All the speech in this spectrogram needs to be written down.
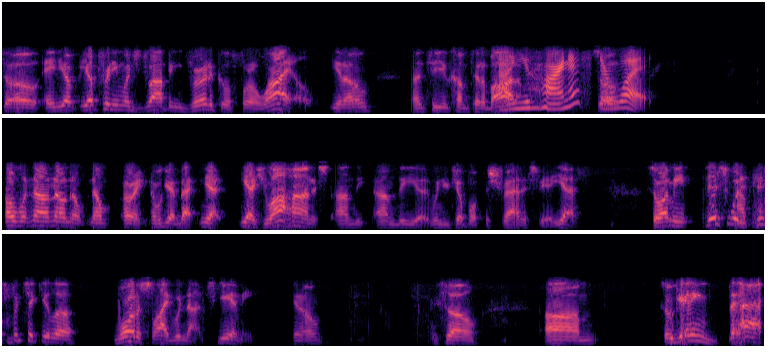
so and you're you're pretty much dropping vertical for a while. You know, until you come to the bottom. Are you harnessed So- or what? Oh well, no, no, no, no. All right, now we'll get back. Yeah, yes, you are harnessed on the on the uh, when you jump off the stratosphere. Yes. So I mean, this would Okay. this particular water slide would not scare me, you know. So, um, So getting back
